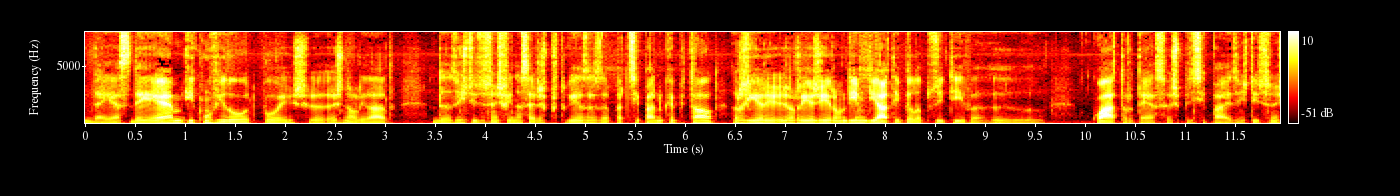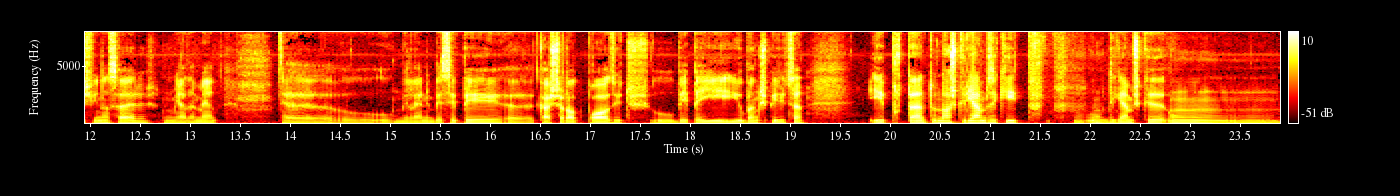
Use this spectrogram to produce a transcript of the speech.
da SDM e convidou depois eh, a generalidade das instituições financeiras portuguesas a participar no capital. Reagiram de imediato e pela positiva eh, quatro dessas principais instituições financeiras, nomeadamente uh, o, o Millennium BCP, a Caixa de Depósitos, o BPI e o Banco Espírito Santo. E, portanto, nós criámos aqui, digamos que, um,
